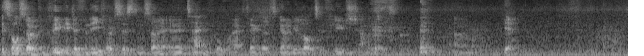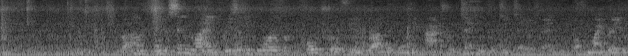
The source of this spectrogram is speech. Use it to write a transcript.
it's also a completely different ecosystem, so in, in a technical way, I think there's going to be lots of huge challenges. Um, yeah. But um, on the same line, isn't it more of a cultural thing rather than the actual technical details then of migrating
